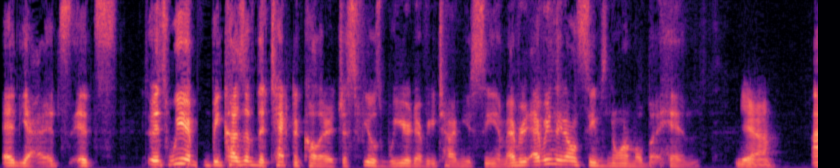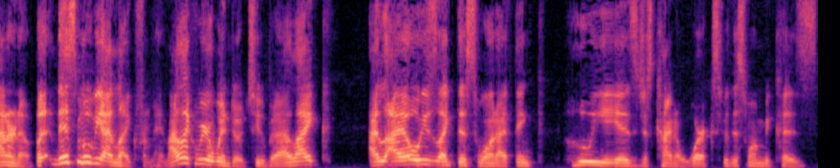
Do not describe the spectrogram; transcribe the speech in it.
and yeah, it's it's it's weird because of the Technicolor. It just feels weird every time you see him. Every everything else seems normal, but him. Yeah. I don't know, but this movie I like from him. I like Rear Window too, but I like I I always like this one. I think who he is just kind of works for this one because,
